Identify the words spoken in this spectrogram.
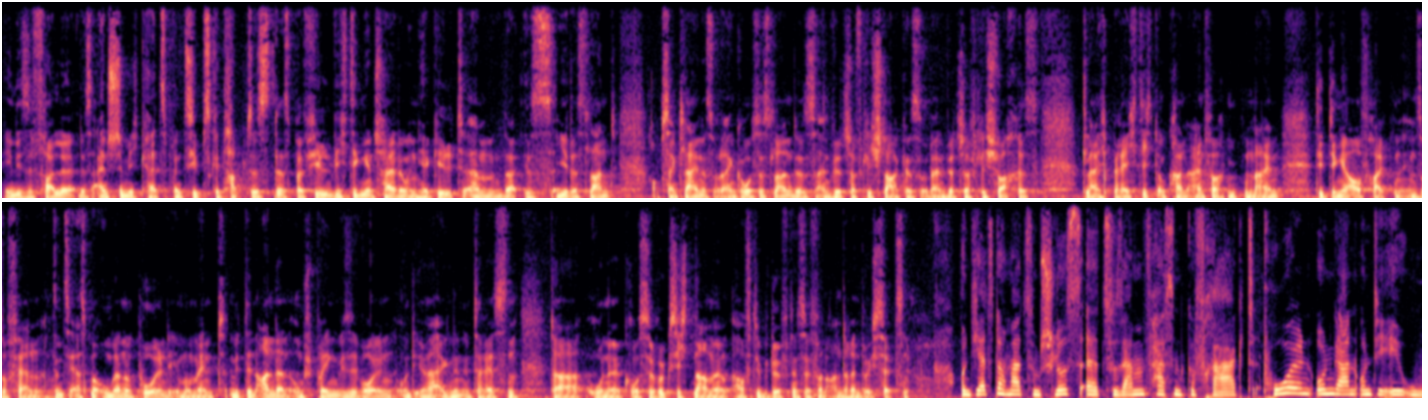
in diese Falle des Einstimmigkeitsprinzips getappt ist, das bei vielen wichtigen Entscheidungen hier gilt. Ähm, da ist jedes Land, ob es ein kleines oder ein großes Land ist, ein wirtschaftlich starkes starkes oder ein wirtschaftlich schwaches gleichberechtigt und kann einfach mit Nein die Dinge aufhalten. Insofern sind es erstmal Ungarn und Polen, die im Moment mit den anderen umspringen, wie sie wollen und ihre eigenen Interessen da ohne große Rücksichtnahme auf die Bedürfnisse von anderen durchsetzen. Und jetzt nochmal zum Schluss äh, zusammenfassend gefragt, Polen, Ungarn und die EU,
